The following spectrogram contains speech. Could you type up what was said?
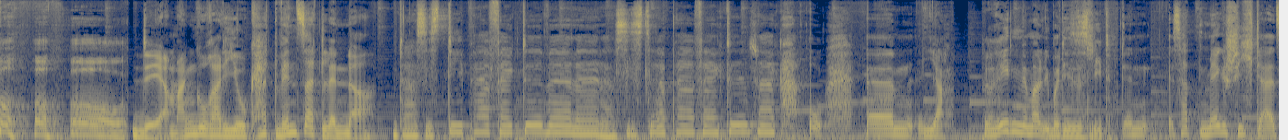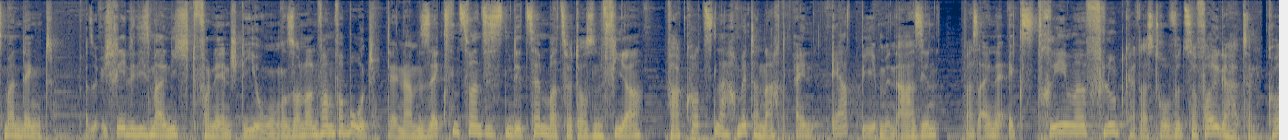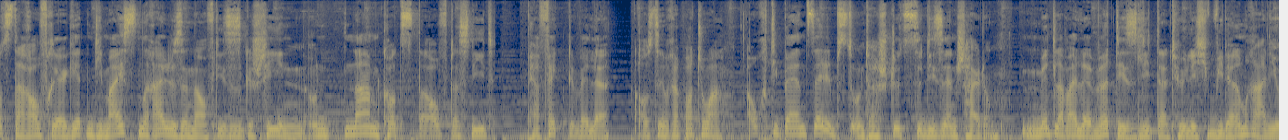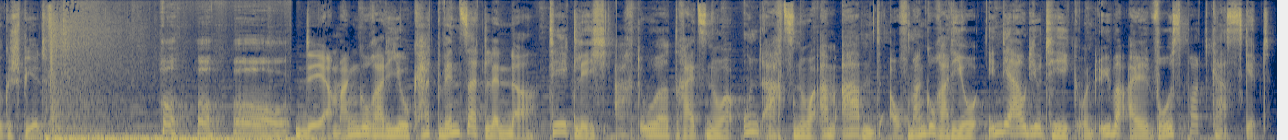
Ho, ho, ho. Der Mangoradio Kat Länder. Das ist die perfekte Welle, das ist der perfekte Tag. Oh, ähm, ja. Reden wir mal über dieses Lied, denn es hat mehr Geschichte, als man denkt. Also ich rede diesmal nicht von der Entstehung, sondern vom Verbot. Denn am 26. Dezember 2004 war kurz nach Mitternacht ein Erdbeben in Asien, was eine extreme Flutkatastrophe zur Folge hatte. Kurz darauf reagierten die meisten Radiosender auf dieses Geschehen und nahmen kurz darauf das Lied Perfekte Welle aus dem Repertoire. Auch die Band selbst unterstützte diese Entscheidung. Mittlerweile wird dieses Lied natürlich wieder im Radio gespielt. Ho, ho, ho. Der Mangoradio Kat Länder. Täglich 8 Uhr, 13 Uhr und 18 Uhr am Abend auf Mangoradio in der Audiothek und überall, wo es Podcasts gibt.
